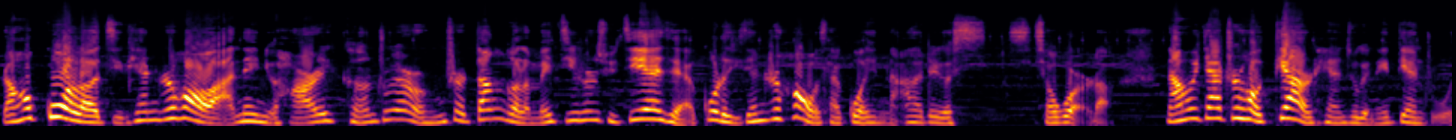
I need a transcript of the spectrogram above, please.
然后过了几天之后啊，那女孩儿可能中间有什么事儿耽搁了，没及时去接去。过了几天之后才过去拿的这个小小鬼儿的。拿回家之后，第二天就给那店主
